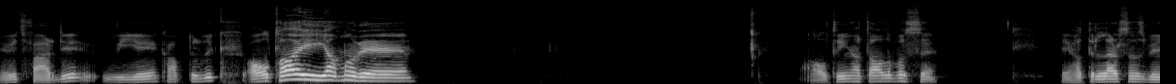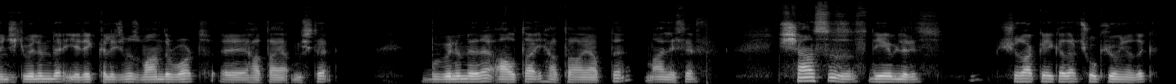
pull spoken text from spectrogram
Evet Ferdi V'ye kaptırdık. Altay yapma be. Altay'ın hatalı bası. E, hatırlarsanız bir önceki bölümde yedek kalecimiz Vanderwart e, hata yapmıştı. Bu bölümde de Altay hata yaptı. Maalesef şanssızız diyebiliriz. Şu dakikaya kadar çok iyi oynadık.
